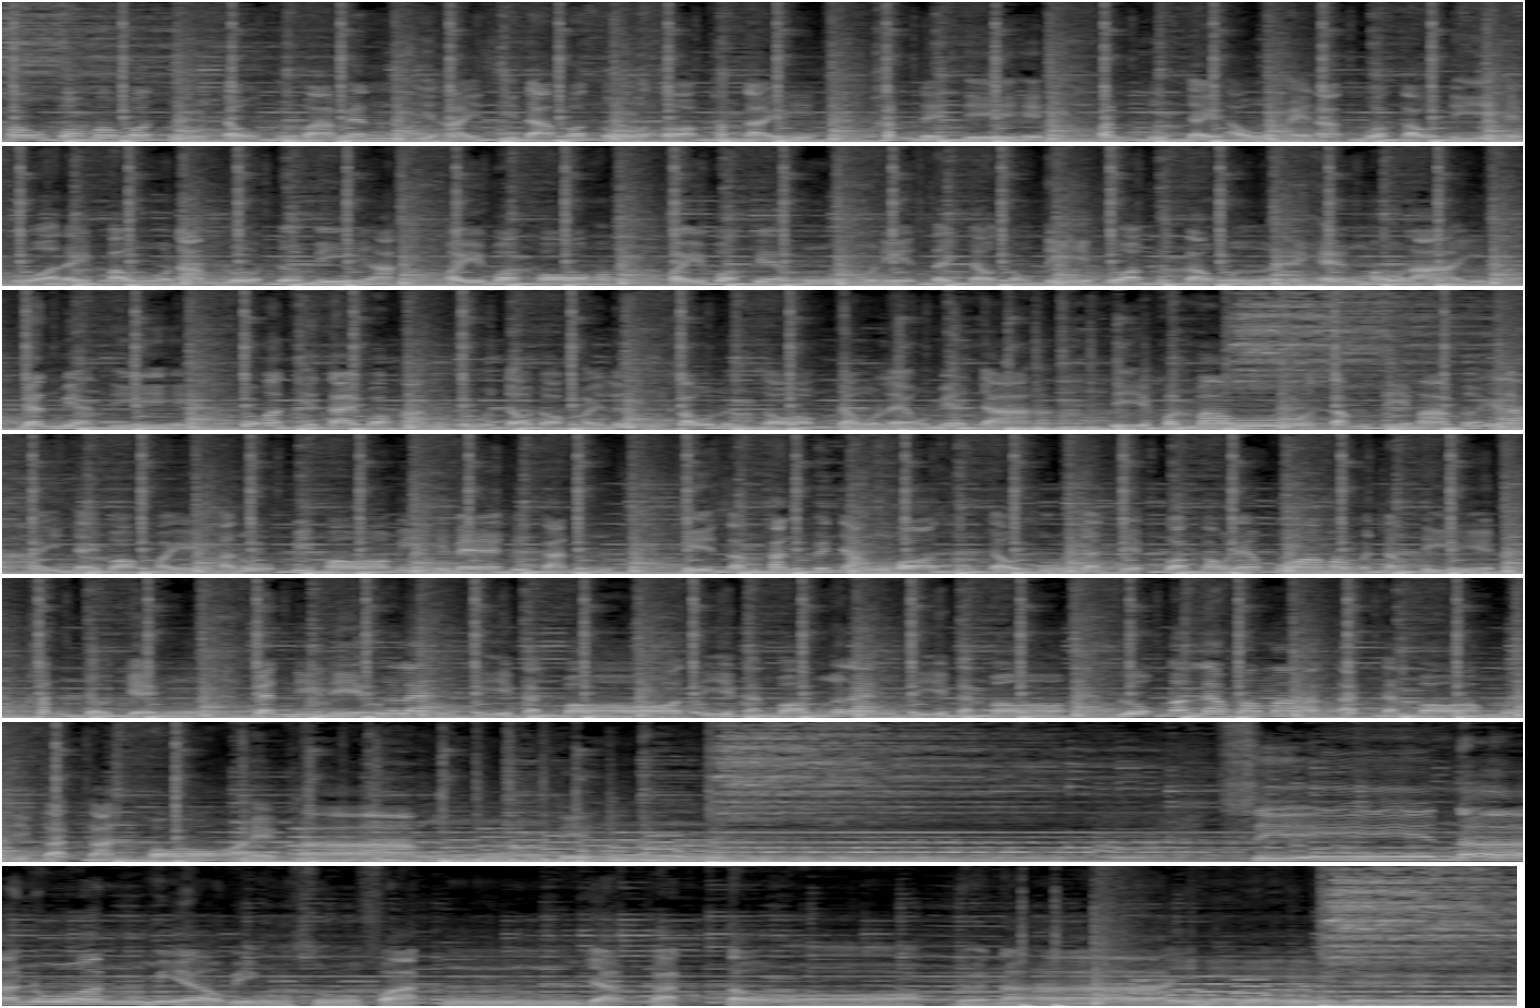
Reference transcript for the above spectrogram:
เมาบ่เมาบ่สู่เจ้าคือว่าแม่นสิให้สิดาบ่โตตอบคำใดคันได้ตีปันสุขใจเอาให้หนักกว่าเก่าตีให้ผัวได้เป่าน้ำโลดเด้อเมียไปบ่ขอไปบ่แค่หูผู้นี้ใส่เจ้าต้องตีผัวคือเก่ามือในแห้งเมาหลาย แม่นเมียตีผัวสิตายบ่หันสู่เจ้าดอกไฟลึงเข้าลึงศอกเจ้าแล้วเมียจ๋า ตีคนเมาซ้ำตีมาเคยละไอใจบ่ไฟกะลูกพี่พ่อมีแม่คือกัน ที่สำคัญเป็นยังบ่สู่เจ้าสู่ยันเจ็บกว่าเก่าแนวผัวเมาจังตีขันเจ้าเก่งแม่นนี่ลีมือแรงตีกันบ่ตีกันบ่มือแรงตีกันบ่ลูกนั้นแล้วเฮามากัดกันบ่ผู้ที่กัดกันคอให้ค้างดิน สีหน้านวลเมียวิ่งสู่ฝัดอย่ากัดตอบเดินนายเด้อ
